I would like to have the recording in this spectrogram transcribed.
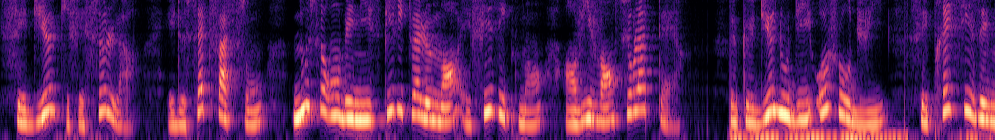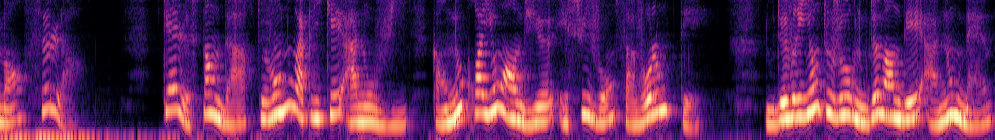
C'est Dieu qui fait cela. Et de cette façon, nous serons bénis spirituellement et physiquement en vivant sur la terre. Ce que Dieu nous dit aujourd'hui, c'est précisément cela. Quel standard devons-nous appliquer à nos vies quand nous croyons en Dieu et suivons sa volonté? Nous devrions toujours nous demander à nous-mêmes,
